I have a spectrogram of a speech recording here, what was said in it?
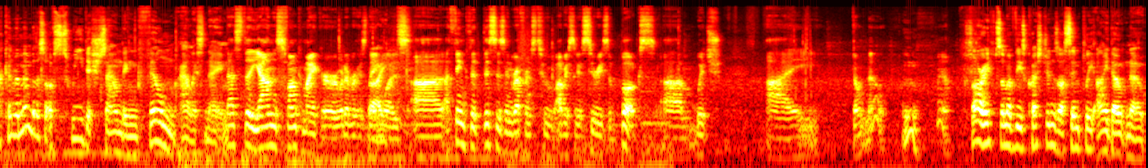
I can remember the sort of Swedish-sounding film Alice name. that's the Jan Svankmaker or whatever his name Right. was. Uh, I think that this is in reference to obviously a series of books, um, which I don't know. Ooh. Yeah, Sorry, some of these questions are simply I don't know.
